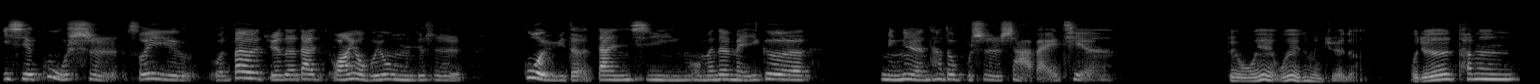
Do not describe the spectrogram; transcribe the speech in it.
一些故事，所以我倒觉得大网友不用就是过于的担心，我们的每一个名人他都不是傻白甜。对，我也我也这么觉得。我觉得他们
